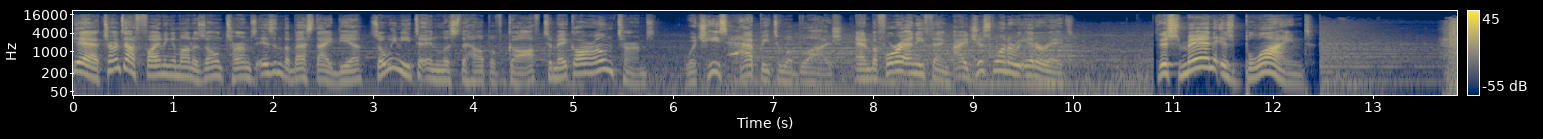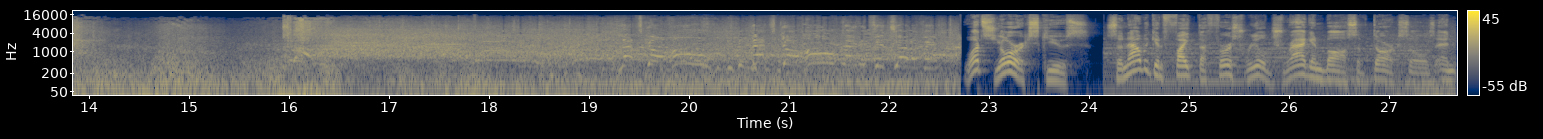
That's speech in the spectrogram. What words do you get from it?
Yeah, it turns out fighting him on his own terms isn't the best idea, so we need to enlist the help of Gough to make our own terms which he's happy to oblige. And before anything, I just want to reiterate, this man is blind. Let's go home! Let's go home, ladies and gentlemen! What's your excuse? So now we can fight the first real dragon boss of Dark Souls, and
